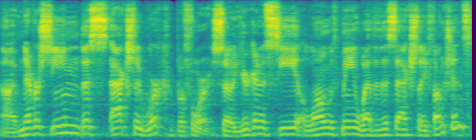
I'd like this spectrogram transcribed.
Uh, I've never seen this actually work before, so you're going to see along with me whether this actually functions.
